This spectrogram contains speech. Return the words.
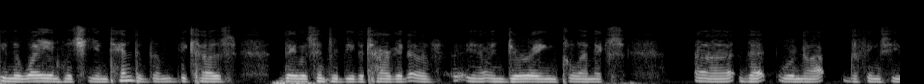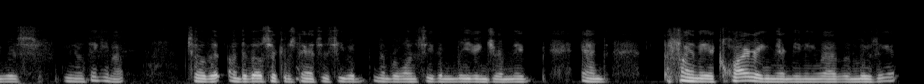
in the way in which he intended them because they would simply be the target of you know enduring polemics uh, that were not the things he was you know thinking about. So that under those circumstances, he would number one see them leaving Germany, and finally acquiring their meaning rather than losing it,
